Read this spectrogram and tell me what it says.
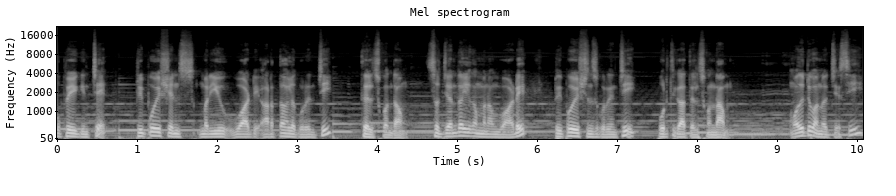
ఉపయోగించే ప్రిపోజిషన్స్ మరియు వాటి అర్థాల గురించి తెలుసుకుందాం. సో జనరల్గా మనం వాడే ప్రిపోజిషన్స్ గురించి పూర్తిగా తెలుసుకుందాం. మొదటి వన్ వచ్చేసి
